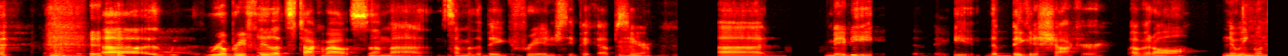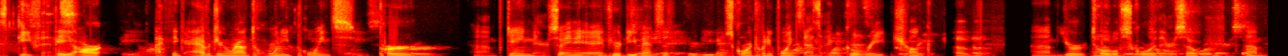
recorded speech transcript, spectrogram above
uh, real briefly, let's talk about some uh, some of the big free agency pickups Mhm. here. Uh, maybe the biggest shocker of it all, New England's defense. They are, I think, averaging around 20 points per um, game there. So, and if your defense is scoring 20 points, that's a great chunk of um, your total score there. So, um,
